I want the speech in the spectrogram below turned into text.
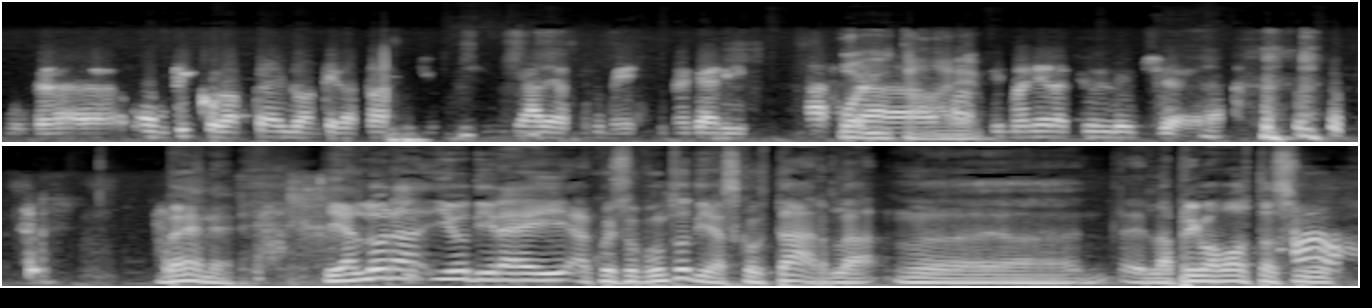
un, uh, un piccolo appello anche da parte di un sindicale a promessi magari a farlo in maniera più leggera. Bene, e allora io direi a questo punto di ascoltarla uh, la prima volta su, ah.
